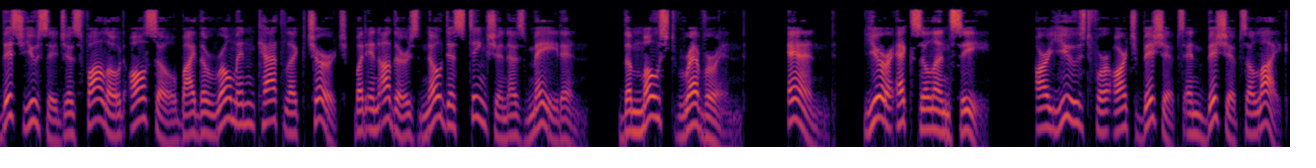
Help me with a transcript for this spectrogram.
this usage is followed also by the Roman Catholic Church, but in others no distinction is made in "...the Most Reverend", and "...Your Excellency", are used for archbishops and bishops alike.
